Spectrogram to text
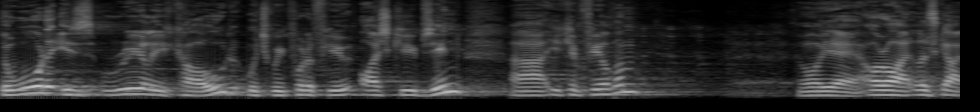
the water is really cold, which we put a few ice cubes in. Uh, you can feel them. Oh, yeah. All right, let's go.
